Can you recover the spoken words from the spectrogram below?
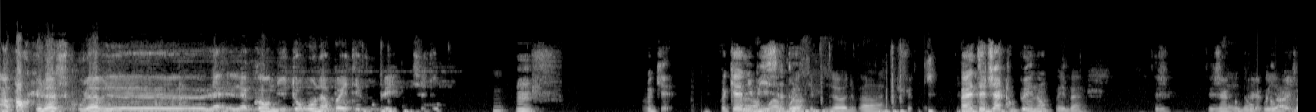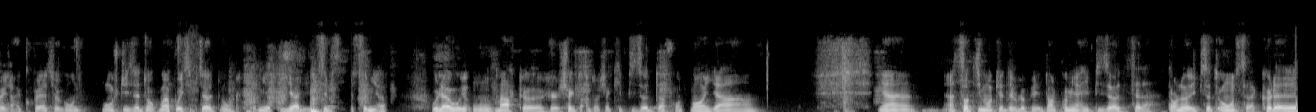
À part que là, ce coup-là, euh, la, la corne du taureau n'a pas été coupée. C'est tout. Ok. Ok, Alors, Anubis, moi, à pour toi. cet épisode, bah, je... Bah, t'es déjà coupé, non? Oui, bah, T'es déjà coupé. donc, oui, euh, ouais, il a coupé la seconde. Bon, je disais donc moi pour cet épisode, donc comme il y a, il y a les où là où on marque euh, que chaque, dans chaque épisode d'affrontement, il y a un, il y a un, un sentiment qui est développé. Dans le premier épisode, c'est la, dans l'épisode 11, c'est la colère.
